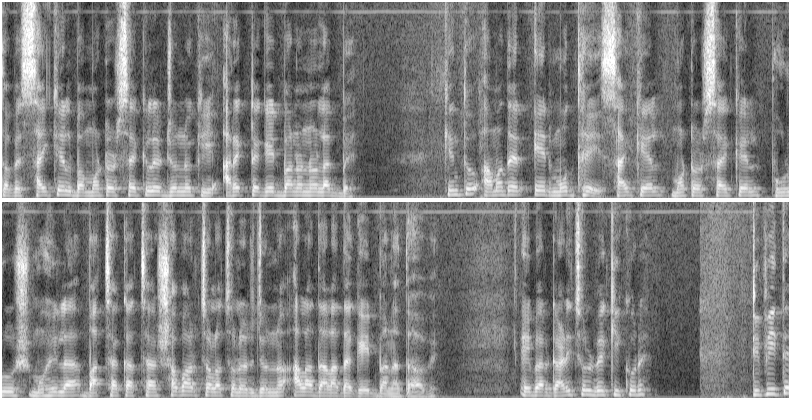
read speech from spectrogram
তবে সাইকেল বা মোটর সাইকেলের জন্য কি আরেকটা গেট বানানো লাগবে? কিন্তু আমাদের এর মধ্যেই সাইকেল মোটর সাইকেল পুরুষ, মহিলা বাচ্চা কাচ্চা সবার চলাচলের জন্য আলাদা আলাদা গেট বানাতে হবে। এবার গাড়ি চলবে কি করে? টিভিতে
